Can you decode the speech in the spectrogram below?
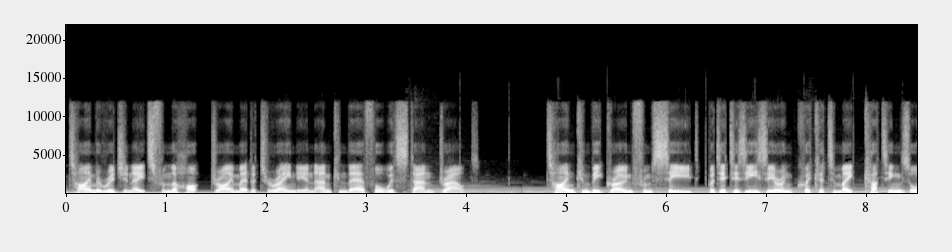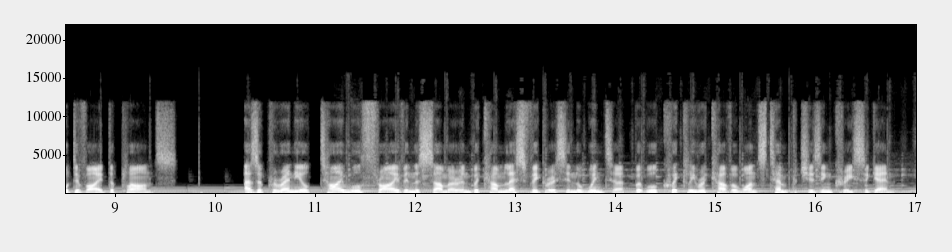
Thyme originates from the hot, dry Mediterranean and can therefore withstand drought. Thyme can be grown from seed, but it is easier and quicker to make cuttings or divide the plants. As a perennial, thyme will thrive in the summer and become less vigorous in the winter, but will quickly recover once temperatures increase again.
